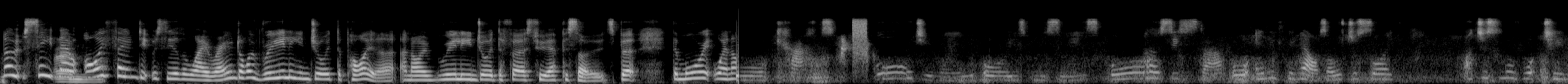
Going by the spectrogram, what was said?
No, see, now Um, I found it was the other way around. I really enjoyed the pilot and I really enjoyed the first few episodes, but the more it went on, or Cat, or Jimmy, or his missus, or her sister, or anything else, I was just like, I just love watching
